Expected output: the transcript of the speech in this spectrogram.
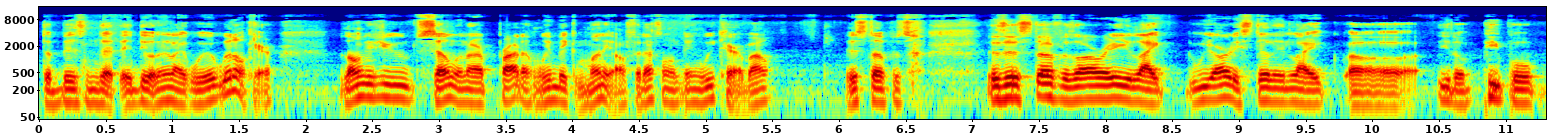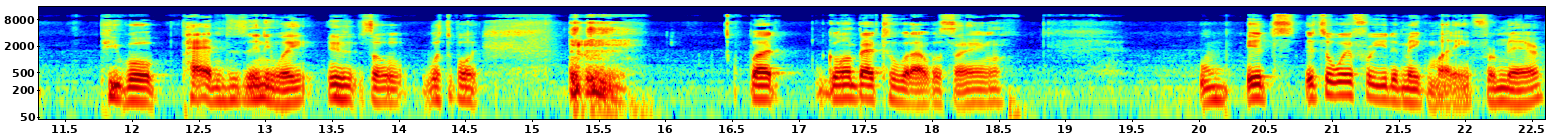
the business that they do. They're like, we, we don't care, as long as you selling our product, we making money off it. That's the only thing we care about. This stuff is, this stuff is already like we already stealing like uh you know people people patents anyway. So what's the point? but going back to what I was saying it's it's a way for you to make money from there.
